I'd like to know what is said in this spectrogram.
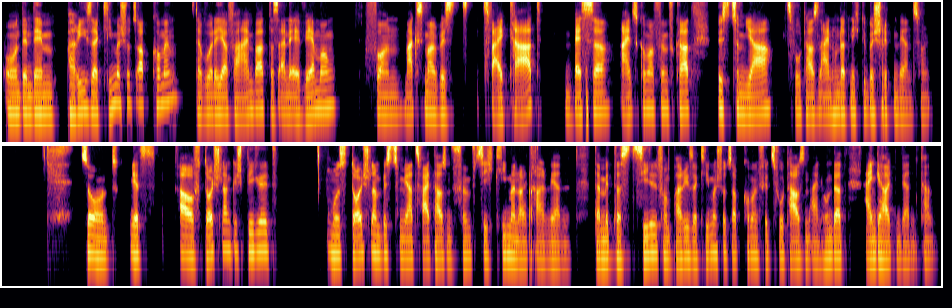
Und in dem Pariser Klimaschutzabkommen, da wurde ja vereinbart, dass eine Erwärmung von maximal bis zwei Grad besser 1,5 Grad bis zum Jahr 2100 nicht überschritten werden sollen. So, und jetzt auf Deutschland gespiegelt, muss Deutschland bis zum Jahr 2050 klimaneutral werden, damit das Ziel vom Pariser Klimaschutzabkommen für 2100 eingehalten werden kann.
